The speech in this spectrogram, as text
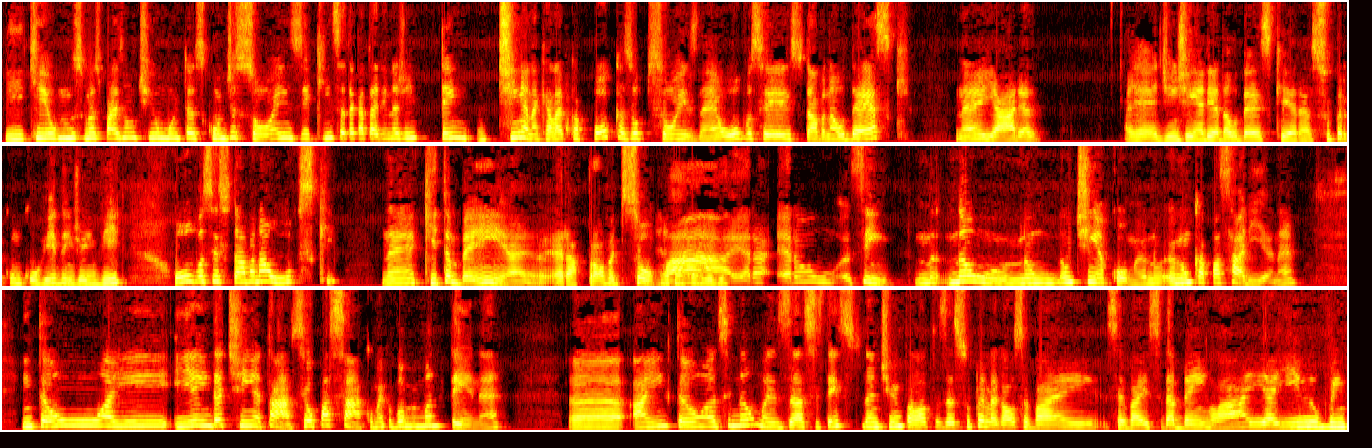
E que os meus pais não tinham muitas condições e que em Santa Catarina a gente tem, tinha naquela época poucas opções, né? Ou você estudava na UDESC, né? E a área é, de engenharia da UDESC era super concorrida em Joinville, ou você estudava na UFSC, né? Que também é, era a prova de somar, era, era um, assim, não, não, não tinha como, eu, eu nunca passaria, né? Então, aí, e ainda tinha, tá, se eu passar, como é que eu vou me manter, né? Uh, aí então ela disse, não, mas a assistência estudantil em Pelotas é super legal, você vai, você vai se dar bem lá, e aí eu vim,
